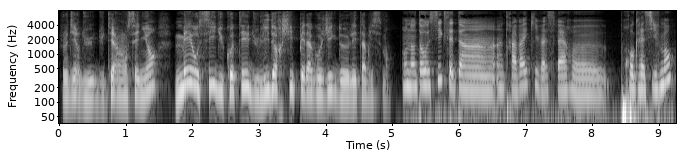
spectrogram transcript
je veux dire du, terrain enseignant, mais aussi du côté du leadership pédagogique de l'établissement. On entend aussi que c'est un, travail qui va se faire progressivement.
